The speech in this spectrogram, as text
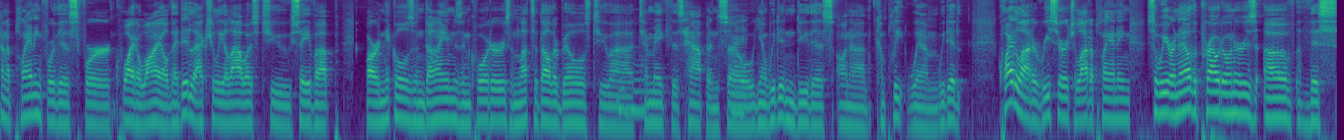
kind of planning for this for quite a while, that did actually allow us to save up our nickels and dimes and quarters and lots of dollar bills to uh, to make this happen. So you know we didn't do this on a complete whim. We did quite a lot of research, a lot of planning. So we are now the proud owners of this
